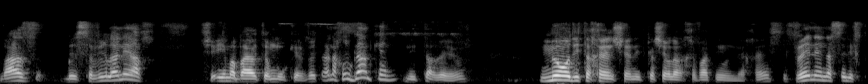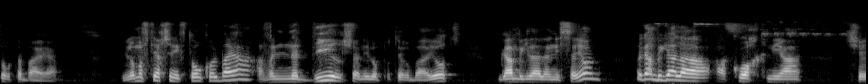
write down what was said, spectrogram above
ואז סביר להניח שאם הבעיה יותר מורכבת, אנחנו גם כן נתערב, מאוד ייתכן שנתקשר לחברת ניהול נכס וננסה לפתור את הבעיה. אני לא מבטיח שנפתור כל בעיה, אבל נדיר שאני לא פותר בעיות, גם בגלל הניסיון וגם בגלל הכוח קנייה ש, אה,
